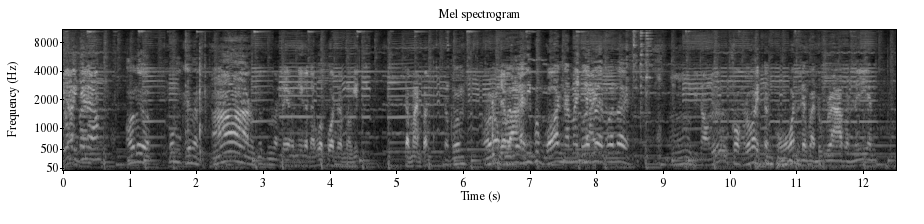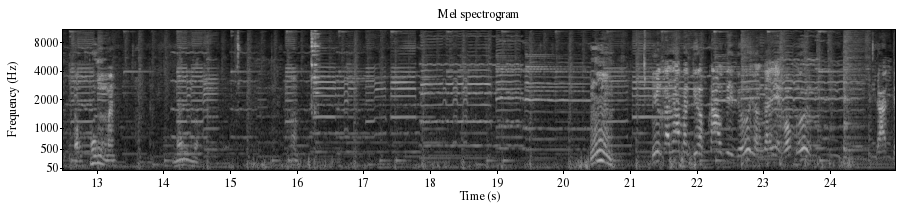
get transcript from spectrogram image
ยกไปกินเลยเอาเลยผมเองอะอ่าเราจุดมันแล้วนี่ก็ได้ว่าพอทำตรงนี้สมันก่อนครับผมเอาลงแต่ไปว่าเลอันยนี้ผมก้อนนะไม่เปิดใช่เลยเปิดเลยพี่น้องเออกล้องร้อยตะโกนแต่ว่าดุกราวันนี้ต้องพุ่งมันนั่นเหรออืมนี่คณะมันเกือบเข้าที่ซื้ออย่างไรเนี่ยบอกเออการโจ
